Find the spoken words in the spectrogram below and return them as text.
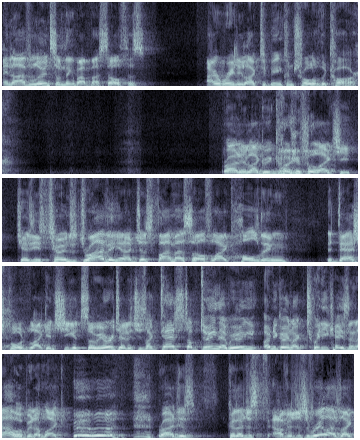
and I've learned something about myself is I really like to be in control of the car. Right? And like we're going for like she, she has these turns driving and I just find myself like holding the dashboard. Like, and she gets so irritated. She's like, Dad, stop doing that. We're only, only going like 20 Ks an hour. But I'm like, right? Just because I just I've just realized like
